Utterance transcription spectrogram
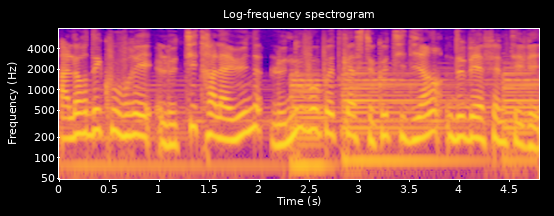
Alors découvrez le titre à la une, le nouveau podcast quotidien de BFM TV.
